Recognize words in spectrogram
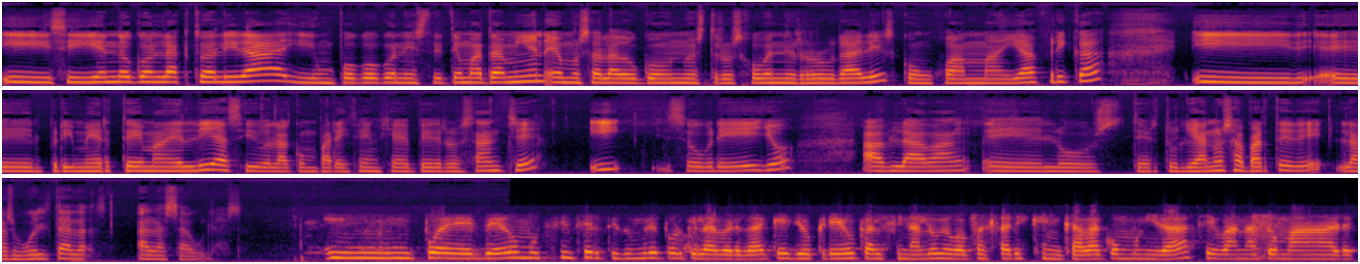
Y siguiendo con la actualidad y un poco con este tema también, hemos hablado con nuestros jóvenes rurales, con Juanma y África, y eh, el primer tema del día ha sido la comparecencia de Pedro Sánchez, y sobre ello hablaban eh, los tertulianos, aparte de las vueltas a las, a las aulas. Mm, Pues veo mucha incertidumbre porque la verdad que yo creo que al final lo que va a pasar es que en cada comunidad se van a tomar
